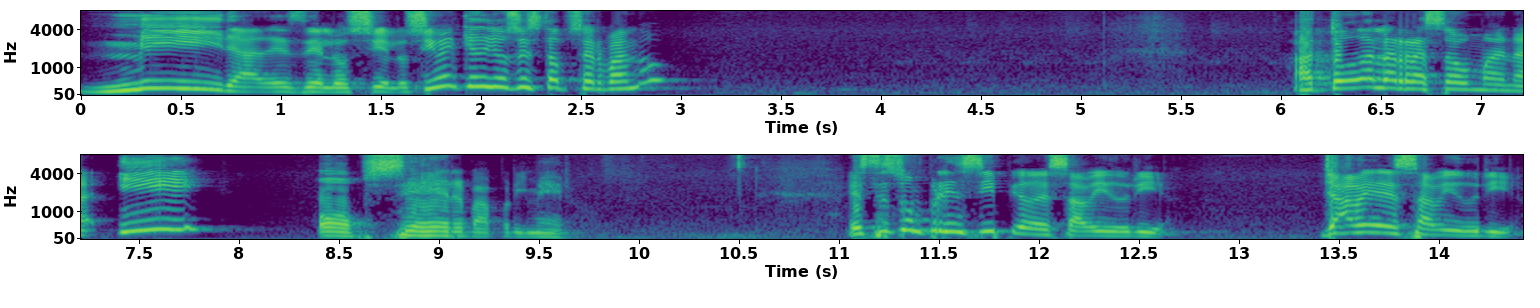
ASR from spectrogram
mira desde los cielos. ¿Sí ven que Dios está observando? a toda la raza humana y observa primero. Este es un principio de sabiduría, llave de sabiduría.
